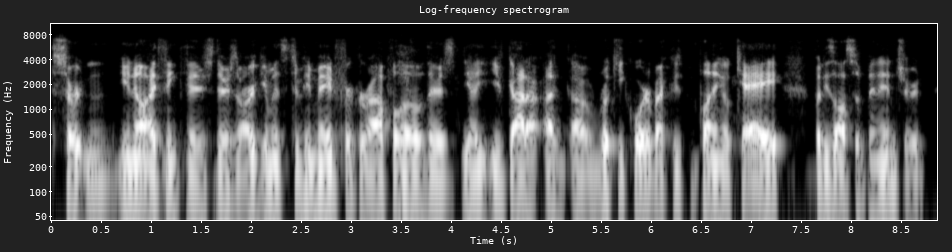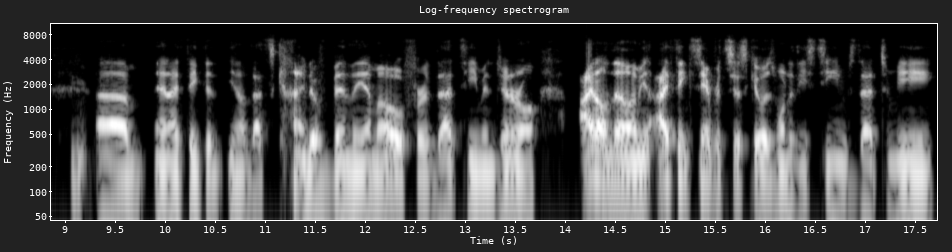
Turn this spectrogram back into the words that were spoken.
certain. You know, I think there's there's arguments to be made for Garoppolo. There's you know you've got a, a, a rookie quarterback who's been playing okay, but he's also been injured. Mm-hmm. Um, and I think that you know that's kind of been the mo for that team in general. I don't know. I mean, I think San Francisco is one of these teams that to me,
